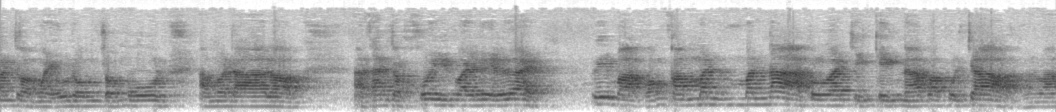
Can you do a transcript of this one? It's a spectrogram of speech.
มันก็ไม่อุดมสมบูรณ์ธรรมดาหรอกท่านก็คุยไปเรื่อยๆวิบากของกรรมมันมันน่ากลัวจริงๆนะพระพุทธเจ้าท่านว่า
